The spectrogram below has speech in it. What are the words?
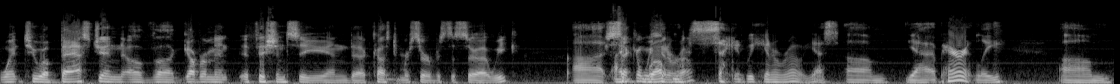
went to a bastion of uh, government efficiency and uh, customer service this uh, week. Uh, Second I- week well, in a row? Second week in a row. Yes. Um, yeah. Apparently, um,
